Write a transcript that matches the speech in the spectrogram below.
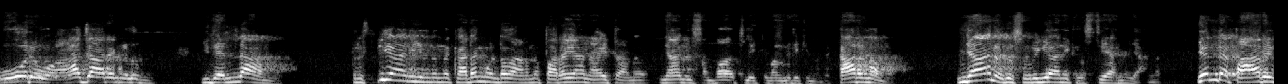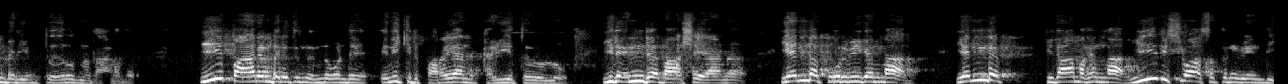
ഓരോ ആചാരങ്ങളും ഇതെല്ലാം ക്രിസ്ത്യാനിയിൽ നിന്ന് കടം കൊണ്ടതാണെന്ന് പറയാനായിട്ടാണ് ഞാൻ ഈ സംഭവത്തിലേക്ക് വന്നിരിക്കുന്നത്. കാരണം ഞാനൊരു സുറിയാനി ക്രിസ്ത്യാനിയാണ്. എന്റെ പാരമ്പര്യം പേറുന്നതാണത്. ഈ പാരമ്പര്യത്തിൽ നിന്നുകൊണ്ട് എനിക്കിത് പറയാൻ കഴിയത്തുള്ളൂ. ഇത് ഇതെന്റെ ഭാഷയാണ്. എന്റെ പൂർവികന്മാർ എന്റെ പിതാമഹന്മാർ ഈ വിശ്വാസത്തിന് വേണ്ടി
